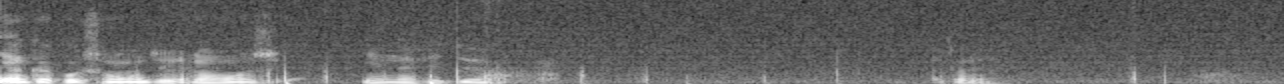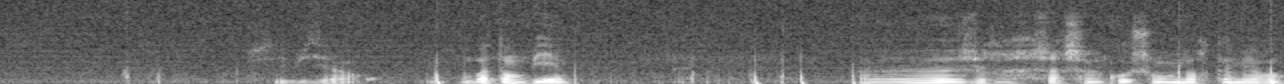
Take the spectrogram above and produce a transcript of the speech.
y a un cacochon de... Normalement, il y en avait deux. Attendez. C'est bizarre. Bon bah tant pis. Euh, je vais chercher un cochon en hors caméra.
